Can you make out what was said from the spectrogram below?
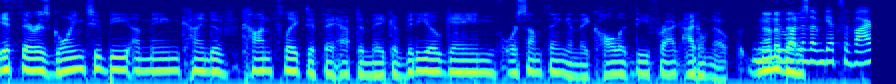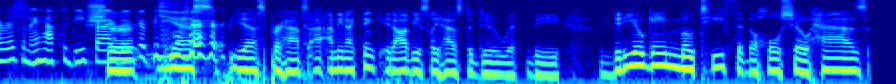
if there is going to be a main kind of conflict, if they have to make a video game or something and they call it defrag. I don't know. Maybe None of one of them gets a virus and they have to defrag sure. their computer. Yes, yes, perhaps. I, I mean, I think it obviously has to do with the video game motif that the whole show has,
